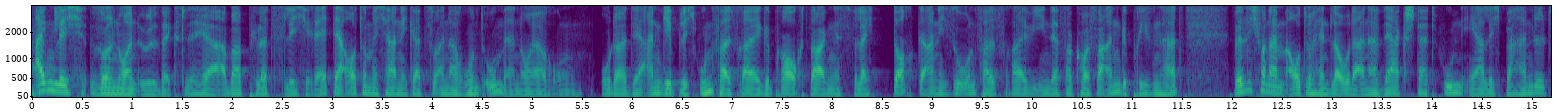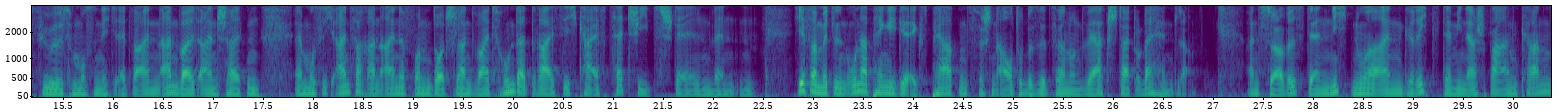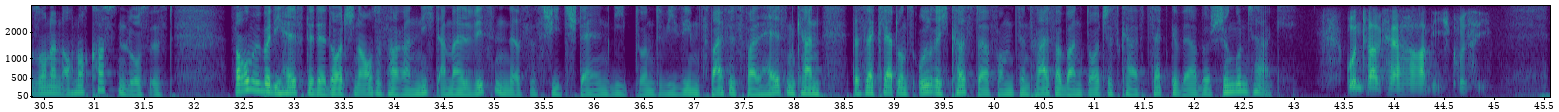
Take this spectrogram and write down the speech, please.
Eigentlich soll nur ein Ölwechsel her, aber plötzlich rät der Automechaniker zu einer Rundumerneuerung. Oder der angeblich unfallfreie Gebrauchtwagen ist vielleicht doch gar nicht so unfallfrei, wie ihn der Verkäufer angepriesen hat. Wer sich von einem Autohändler oder einer Werkstatt unehrlich behandelt fühlt, muss nicht etwa einen Anwalt einschalten. Er muss sich einfach an eine von deutschlandweit 130 Kfz-Schiedsstellen wenden. Hier vermitteln unabhängige Experten zwischen Autobesitzern und Werkstatt oder Händler. Ein Service, der nicht nur einen Gerichtstermin ersparen kann, sondern auch noch kostenlos ist. Warum über die Hälfte der deutschen Autofahrer nicht einmal wissen, dass es Schiedsstellen gibt und wie sie im Zweifelsfall helfen kann, das erklärt uns Ulrich Köster vom Zentralverband Deutsches Kfz-Gewerbe. Schönen guten Tag. Guten Tag, Herr Harabi, ich grüße Sie.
